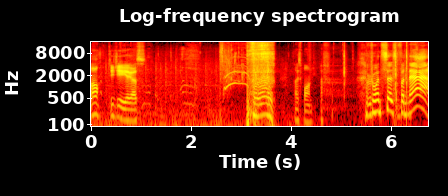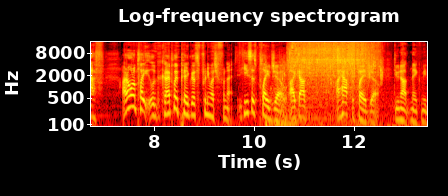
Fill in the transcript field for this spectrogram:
Oh, GG, I guess. nice one. Everyone says FNAF! I don't want to play- look, can I play Pig? That's pretty much FNAF. He says play Joe. I got- I have to play Joe. Do not make me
